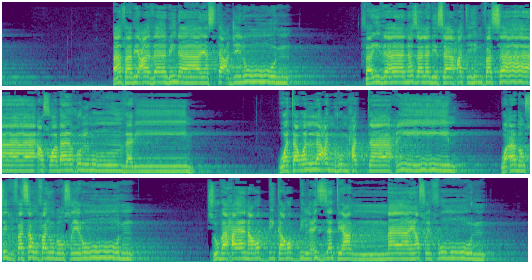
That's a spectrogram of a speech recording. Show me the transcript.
أفبعذابنا يستعجلون؟ فإذا نزل بساحتهم فساء صباح المنذرين. وتول عنهم حتى حين. وأبصر فسوف يبصرون. سبحان ربك رب العزة عما يصفون.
